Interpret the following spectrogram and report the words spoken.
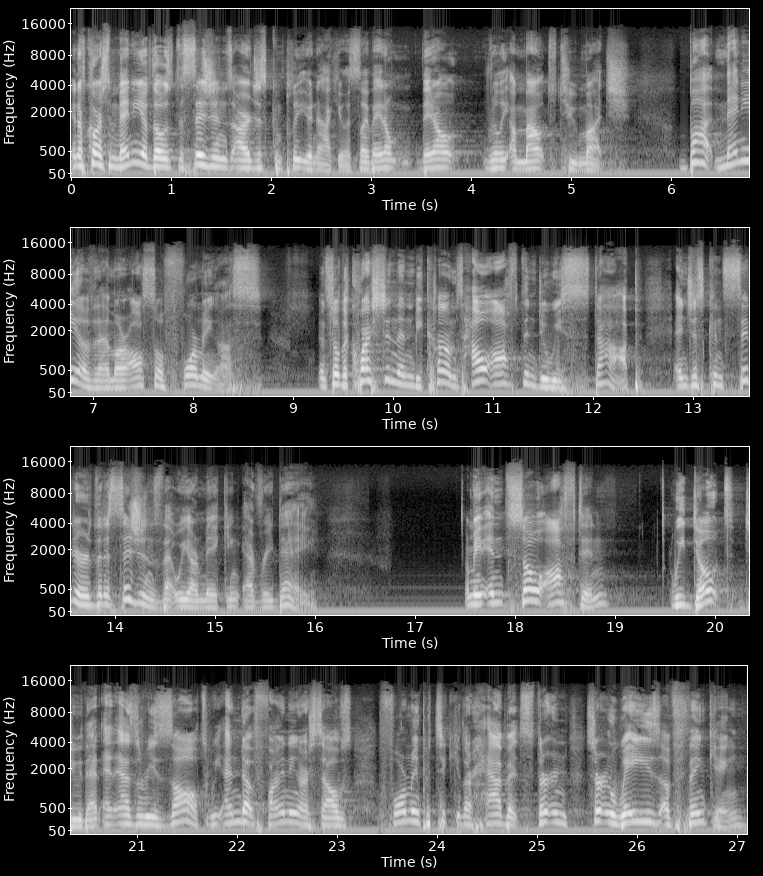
And of course, many of those decisions are just completely innocuous. Like they don't they don't really amount to much. But many of them are also forming us. And so the question then becomes how often do we stop and just consider the decisions that we are making every day? I mean, and so often we don't do that and as a result we end up finding ourselves forming particular habits certain certain ways of thinking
